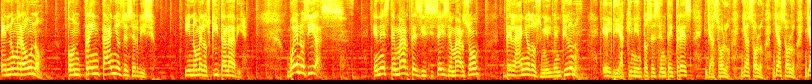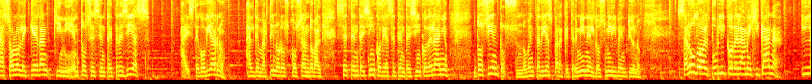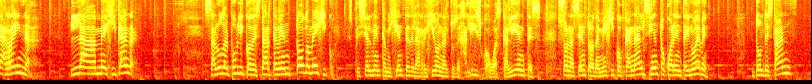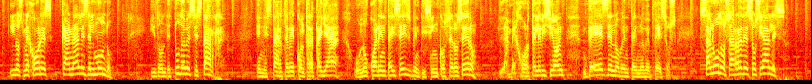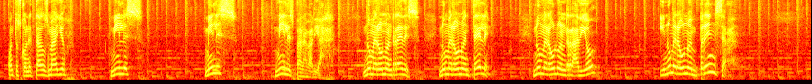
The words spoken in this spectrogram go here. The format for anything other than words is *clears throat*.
el número uno, con 30 años de servicio. Y no me los quita nadie. Buenos días. En este martes 16 de marzo del año 2021 el día 563. Ya solo, ya solo, ya solo, ya solo le quedan 563 días a este gobierno, al de Martín Orozco Sandoval. 75 días, 75 del año, 290 días para que termine el 2021. Saludo al público de la mexicana, la reina, la mexicana. Saludo al público de Star TV en todo México especialmente a mi gente de la región, Altos de Jalisco, Aguascalientes, zona centro de México, canal 149, donde están los mejores canales del mundo y donde tú debes estar. En Star TV contrata ya 146-2500, la mejor televisión desde 99 pesos. Saludos a redes sociales. ¿Cuántos conectados, Mayo? Miles Miles, miles para variar. Número uno en redes, número uno en tele, número uno en radio y número uno en prensa.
